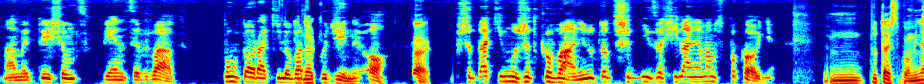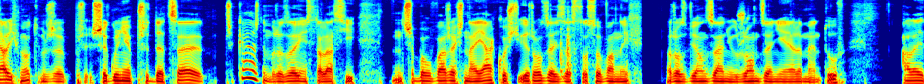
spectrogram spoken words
Mamy 1500 W. Półtora kWh. O. Tak. Przy takim użytkowaniu, no to 3 dni zasilania mam spokojnie. Mm, tutaj wspominaliśmy o tym, że przy, szczególnie przy DC, przy każdym rodzaju instalacji trzeba uważać na jakość i rodzaj zastosowanych rozwiązań, urządzeń i elementów, ale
